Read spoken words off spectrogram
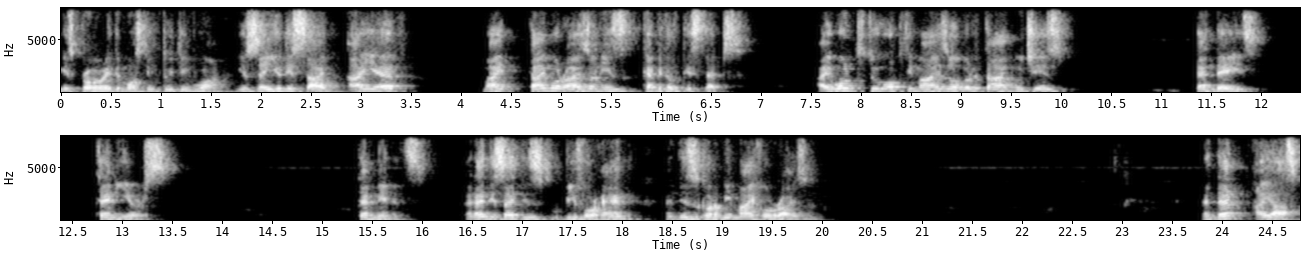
is probably the most intuitive one. You say, you decide, I have, my time horizon is capital T steps. I want to optimize over a time which is 10 days, 10 years, 10 minutes. And I decide this beforehand, and this is gonna be my horizon. And then I ask,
